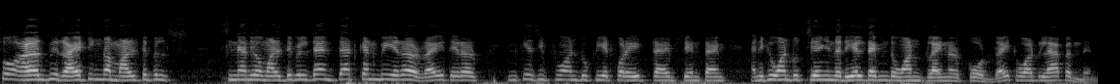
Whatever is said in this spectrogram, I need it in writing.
So i'll be writing the multiple scenario multiple times. That can be error right? Error. In case if you want to create for 8 times 10 times and if you want to change in the real time in the one liner code right? What will happen then?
